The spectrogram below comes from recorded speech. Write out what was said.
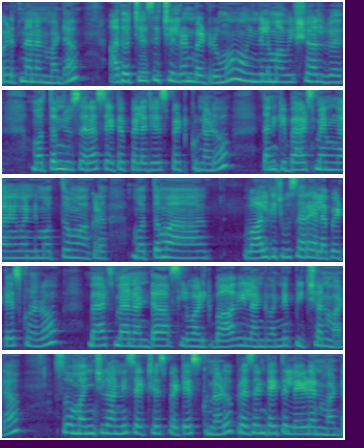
పెడుతున్నాను అనమాట అది వచ్చేసి చిల్డ్రన్ బెడ్రూము. ఇందులో మా విషయాలు మొత్తం చూసారా? సెటప్ ఎలా చేసి పెట్టుకున్నాడో. తనకి బ్యాట్స్మెన్ కానివ్వండి మొత్తం అక్కడ మొత్తం వాళ్ళకి చూసారా ఎలా పెట్టేసుకున్నారో? బ్యాట్స్మెన్ అంట అసలు వాడికి బాగా ఇలాంటివన్నీ పిచ్ అనమాట సో మంచిగా అన్నీ సెట్ చేసి పెట్టేసుకున్నాడు. ప్రజెంట్ అయితే లేడనమాట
